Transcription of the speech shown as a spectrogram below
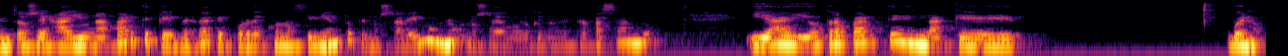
Entonces hay una parte que es verdad que es por desconocimiento, que no sabemos, ¿no? No sabemos lo que nos está pasando. Y hay otra parte en la que, bueno,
